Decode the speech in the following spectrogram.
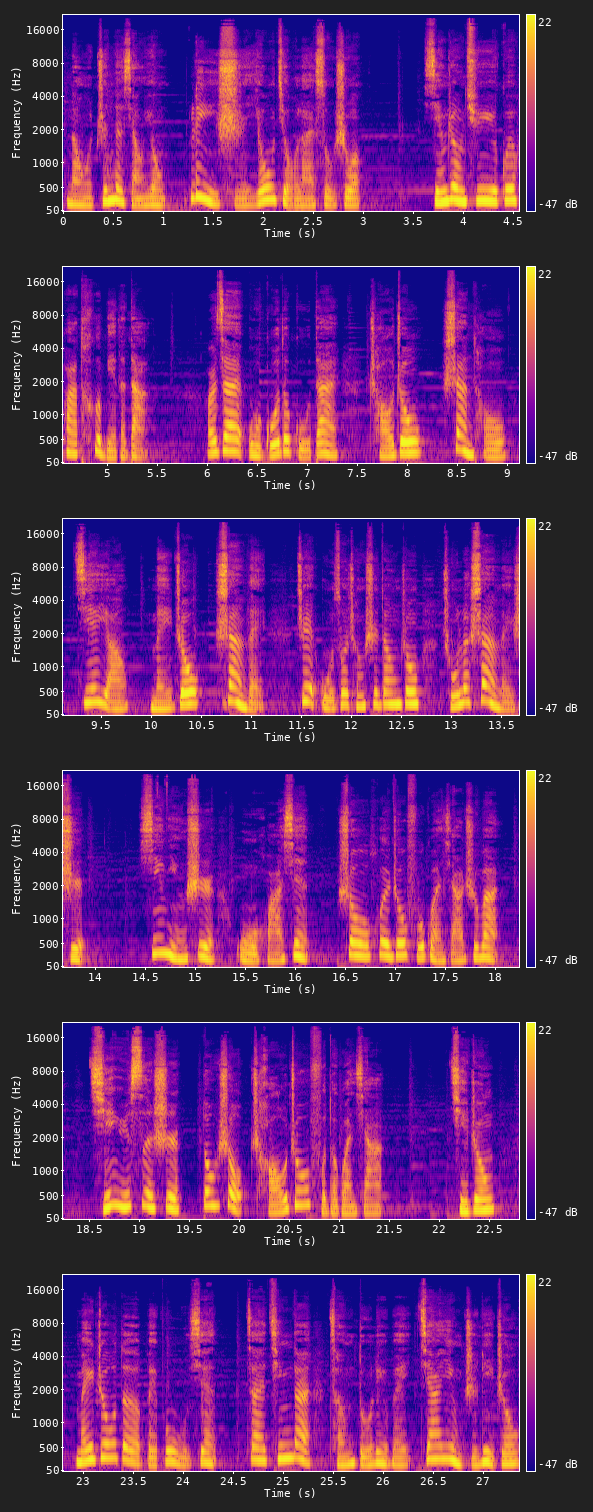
那我真的想用历史悠久来诉说。行政区域规划特别的大，而在我国的古代，潮州、汕头。揭阳、梅州、汕尾这五座城市当中，除了汕尾市、兴宁市、五华县受惠州府管辖之外，其余四市都受潮州府的管辖。其中，梅州的北部五县在清代曾独立为嘉应直隶州，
